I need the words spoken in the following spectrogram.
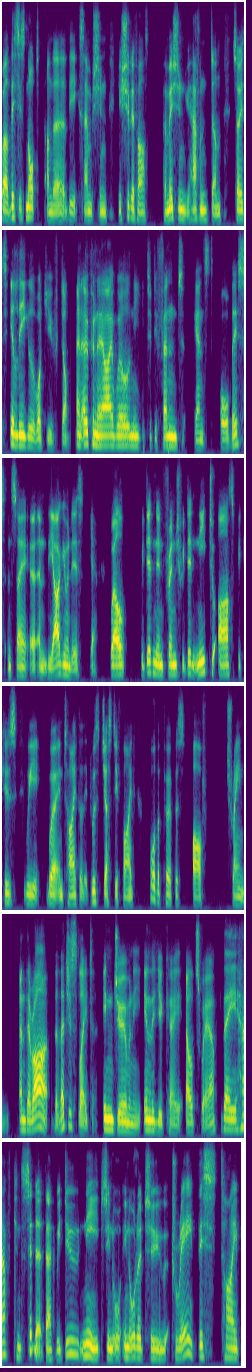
well, this is not under the exemption. You should have asked permission you haven't done. So it's illegal what you've done. And OpenAI will need to defend against all this and say, uh, and the argument is, yeah, well, we didn't infringe. We didn't need to ask because we were entitled. It was justified for the purpose of training. And there are the legislator in Germany, in the UK, elsewhere, they have considered that we do need, in, in order to create this type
